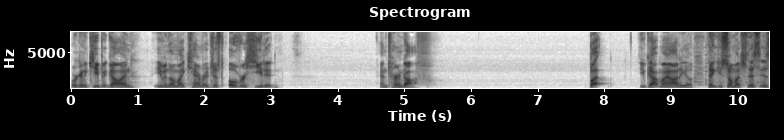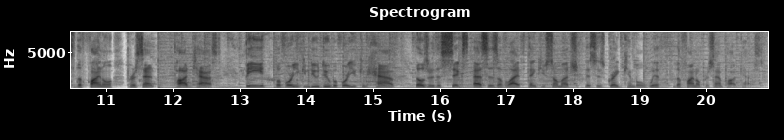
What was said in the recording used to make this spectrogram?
We're going to keep it going, even though my camera just overheated and turned off. But you've got my audio. Thank you so much. This is the Final Percent podcast. Be before you can do, do before you can have. Those are the six S's of life. Thank you so much. This is Greg Kimball with the Final Percent Podcast.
